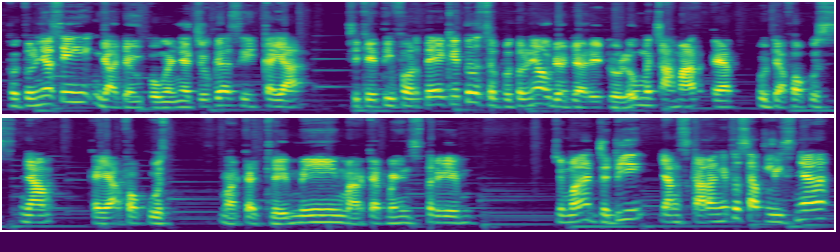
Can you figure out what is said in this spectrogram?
sebetulnya sih nggak ada hubungannya juga sih. Kayak JKT48 itu sebetulnya udah dari dulu mecah market. Udah fokusnya kayak fokus market gaming, market mainstream. Cuma jadi yang sekarang itu setlistnya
